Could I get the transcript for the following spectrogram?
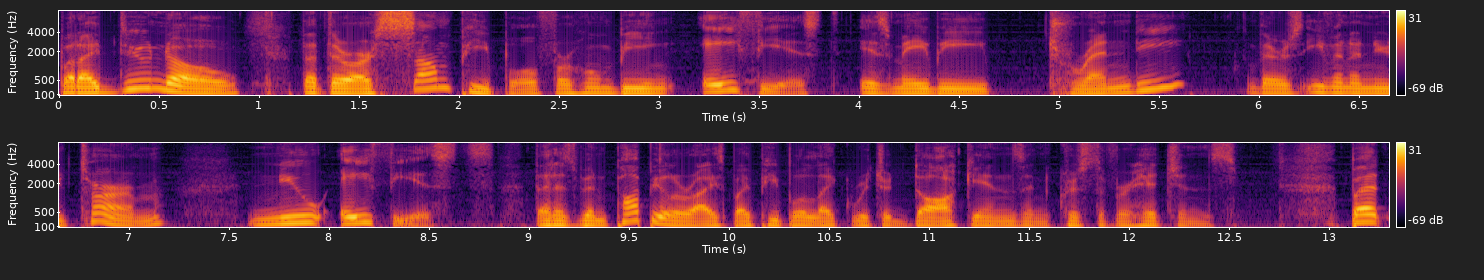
But I do know that there are some people for whom being atheist is maybe trendy. There's even a new term, new atheists, that has been popularized by people like Richard Dawkins and Christopher Hitchens. But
